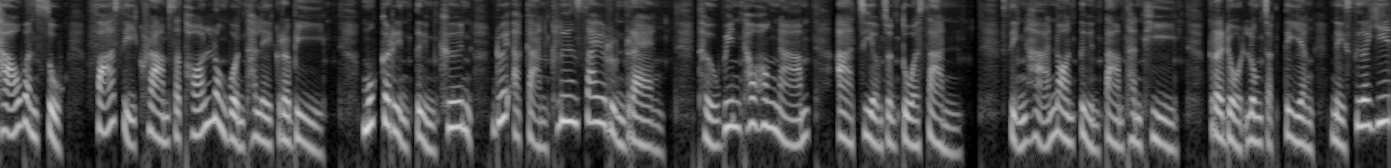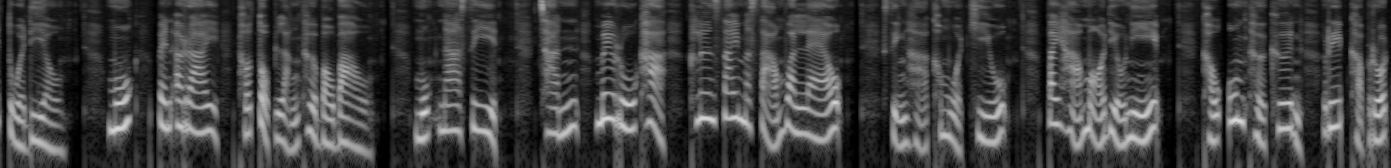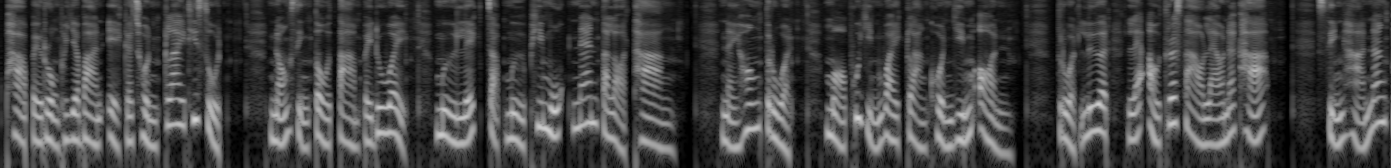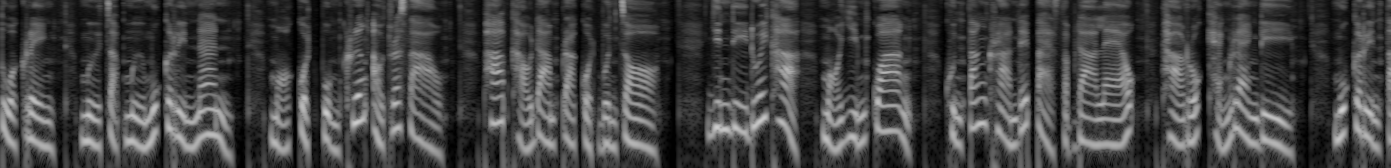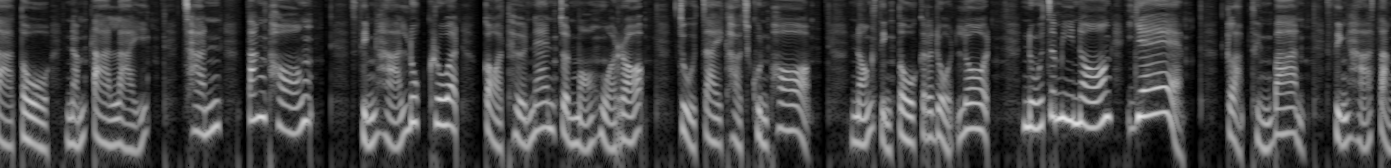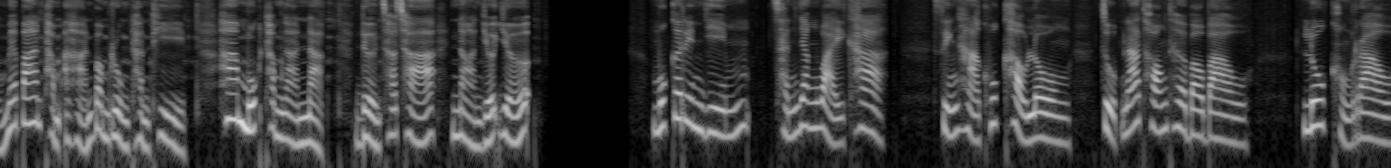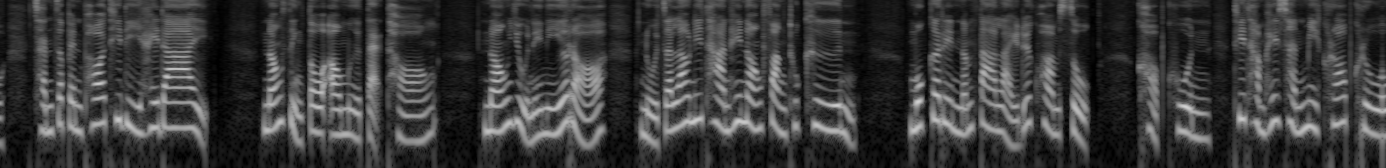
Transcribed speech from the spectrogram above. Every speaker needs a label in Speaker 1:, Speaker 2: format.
Speaker 1: เช้าวันศุกร์ฟ้าสีครามสะท้อนลงบนทะเลกระบี่ มุกกรินตื่นขึ้นด้วยอาการคลื่นไส้รุนแรง เธอวิ่นเข้าห้องน้ำ อาเจียมจนตัวสั่น สิงหานอนตื่นตามทันที กระโดดลงจากเตียงในเสื้อยืดตัวเดียว มุกเป็นอะไร เขาตบหลังเธอเบาๆ มุกหน้าซีด ฉันไม่รู้ค่ะ คลื่นไส้มาสามวันแล้ว สิงหาขมวดคิ้ว ไปหาหมอเดี๋ยวนี้ เขาอุ้มเธอขึ้น รีบขับรถพาไปโรงพยาบาลเอกชนใกล้ที่สุด น้องสิงโตตามไปด้วย มือเล็กจับมือพี่มุกแน่นตลอดทาง ในห้องตรวจ หมอผู้หญิงวัยกลางคนยิ้มอ่อน ตรวจเลือดและเอาตราซาวแล้วนะคะ สิงหานั่งตัวเกรง มือจับมือมุกกรินแน่น หมอกดปุ่มเครื่องอัลตราซาวภาพขาวดำปรากฏบนจอ ยินดีด้วยค่ะ หมอยิ้มกว้าง คุณตั้งครรภ์ได้ 8 สัปดาห์แล้ว ทารกแข็งแรงดี มุกกรินตาโต น้ำตาไหล ฉัน ตั้งท้อง สิงหาลุกครวดกอดเธอแน่นจนหมอหัวเราะ จู่ใจข่าวคุณพ่อ น้องสิงโตกระโดดโลด หนูจะมีน้องแย่ กลับถึงบ้าน สิงหาสั่งแม่บ้านทำอาหารบำรุงทันที ห้ามมุกทำงานหนัก เดินช้าๆนอนเยอะๆ
Speaker 2: มุกกรินยิ้ม ฉันยังไหวค่ะ สิงหาคุกเข่าลง จูบหน้าท้องเธอเบาๆ ลูกของเรา ฉันจะเป็นพ่อที่ดีให้ได้ น้องสิงโตเอามือแตะท้อง น้องอยู่ในนี้หรอ หนูจะเล่านิทานให้น้องฟังทุกคืน มุกกรินน้ำตาไหลด้วยความสุขขอบคุณที่ทำให้ฉันมีครอบครัว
